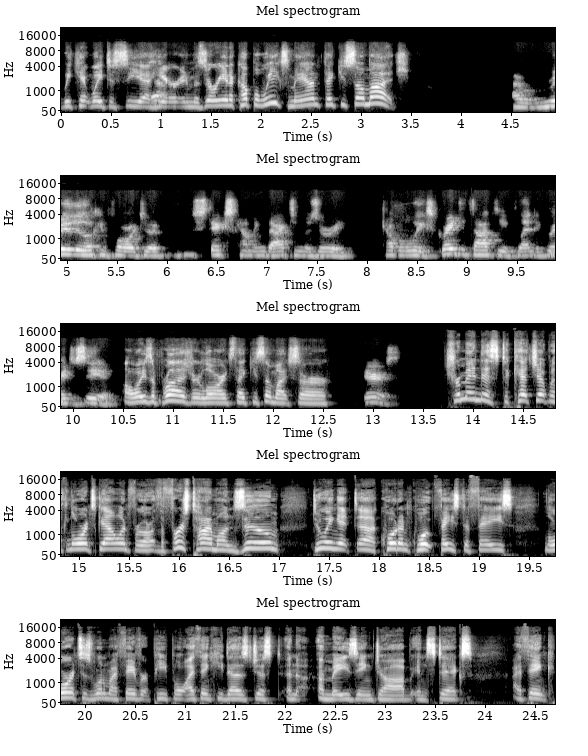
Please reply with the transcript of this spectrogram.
We can't wait to see you Yeah. here in Missouri in a couple weeks, man. Thank you so much. I'm really looking forward to it. Styx coming back to Missouri. A couple of weeks. Great to talk to you, Clinton. Great to see you. Always a pleasure, Lawrence. Thank you so much, sir. Cheers. tremendous to catch up with Lawrence Gowan for the first time on Zoom, doing it uh, quote unquote face to face. Lawrence is one of my favorite people. I think he does just an amazing job in Styx. I think,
